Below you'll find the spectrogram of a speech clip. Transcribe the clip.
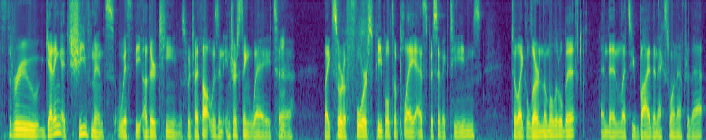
through getting achievements with the other teams, which I thought was an interesting way to like sort of force people to play as specific teams to like learn them a little bit and then lets you buy the next one after that.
